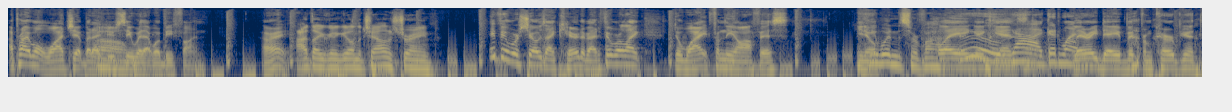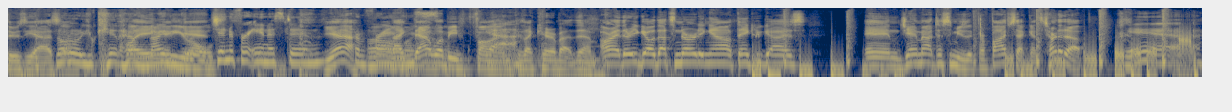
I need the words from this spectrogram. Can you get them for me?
I probably won't watch it, but I do Oh. see where that would be fun. All right. I thought you were going to get on the challenge train. If it were shows I cared about, if it were like Dwight from The Office, you know, He wouldn't survive. playing Ooh, against yeah, good one. Larry David from Curb Your Enthusiasm. No, no, you can't have playing 90-year-olds. against- Jennifer Aniston. Yeah, from Friends. like that would be fun Yeah. because I care about them. All right, there you go. That's nerding out. Thank you guys, and jam out to some music for five seconds. Turn it up. Yeah.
